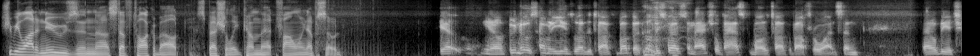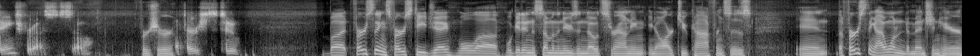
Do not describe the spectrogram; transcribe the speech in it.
should be a lot of news and uh, stuff to talk about, especially come that following episode. Yeah, you know, who knows how many games we'll have to talk about, but at least we'll have some actual basketball to talk about for once, and that'll be a change for us. So, For sure. first, too. But first things first, TJ, we'll uh, we'll get into some of the news and notes surrounding you know our two conferences. And the first thing I wanted to mention here,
